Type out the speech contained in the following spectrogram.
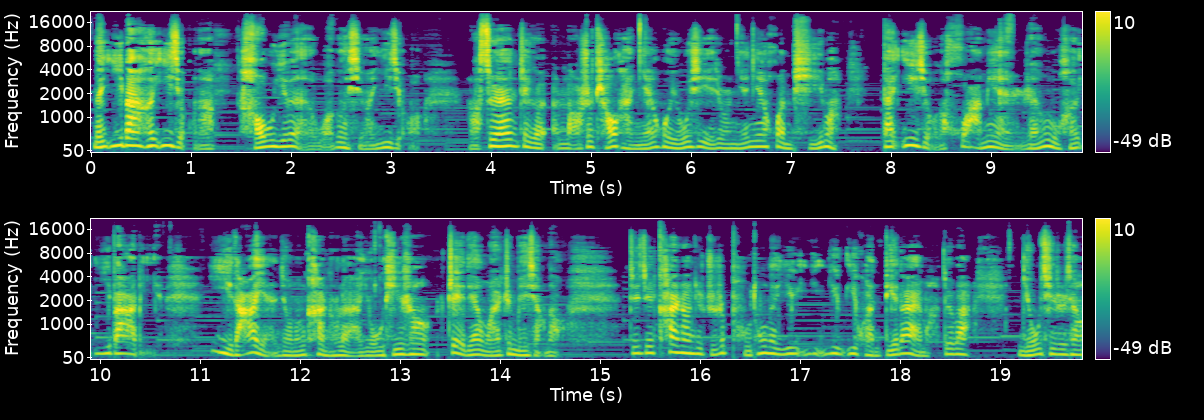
那一八和一九呢？毫无疑问，我更喜欢一九。啊，虽然这个老是调侃年货游戏就是年年换皮嘛，但一九的画面、人物和一八比，一打眼就能看出来有提升，这点我还真没想到。这这看上去只是普通的一一一一款迭代嘛，对吧？尤其是像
